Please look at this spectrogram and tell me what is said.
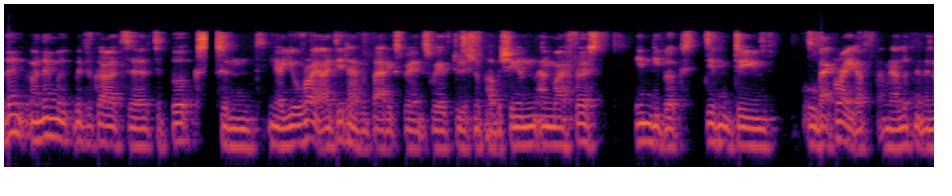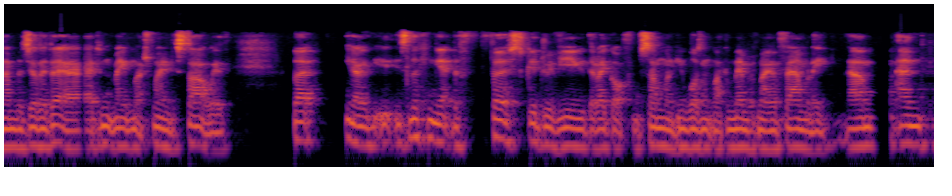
but then, and then with, with regard to, to, books, and you know, you're right. I did have a bad experience with traditional publishing, and, and my first indie books didn't do all that great. I, I mean, looking at the numbers the other day, I didn't make much money to start with, but you know, it's looking at the first good review that I got from someone who wasn't like a member of my own family, um, and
